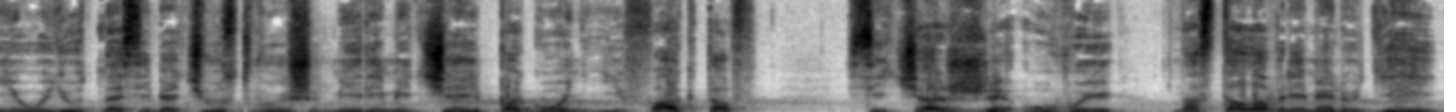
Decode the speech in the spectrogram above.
и уютно себя чувствуешь в мире мечей, погонь и фактов. Сейчас же, увы, настало время людей,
